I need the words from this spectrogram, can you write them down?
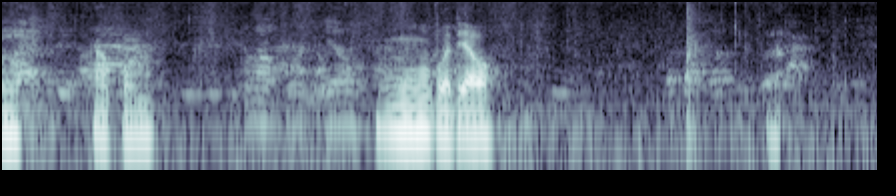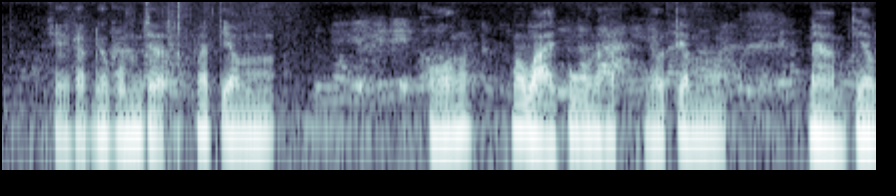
มครับผมอืมปวดเดียวโอเคครับเดี๋ยวผมจะมาเตรียมของมาไหว้ปูนะครับ เดี๋ยวเตรียมน้ำเตรียม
